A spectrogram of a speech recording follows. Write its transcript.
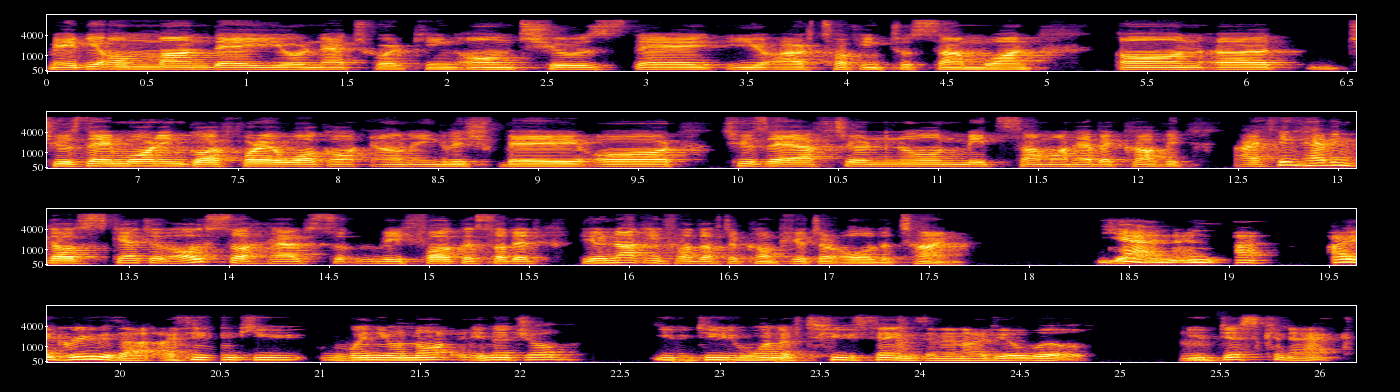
maybe on Monday you're networking, on Tuesday you are talking to someone, on uh, Tuesday morning go for a walk on, English Bay, or Tuesday afternoon meet someone, have a coffee. I think having those schedules also helps to be focused so that you're not in front of the computer all the time. Yeah, and, and I, I agree with that. I think you when you're not in a job, you do one of two things in an ideal world. Mm. You disconnect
